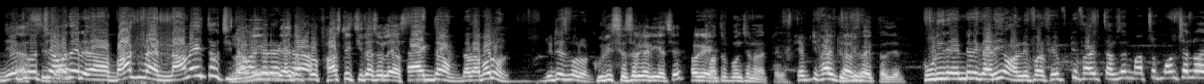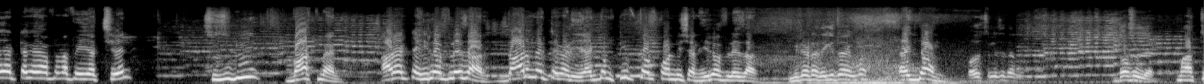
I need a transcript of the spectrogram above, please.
যেহেতু হচ্ছে চিতা। আমাদের বাগম্যান নামেই তো চিতাবাগের একদম ফার্স্টে চিতা চলে আসছে। একদম। দাদা বলুন। ডিটেলস বলুন। কুড়ির শেষের গাড়ি আছে. মাত্র পঞ্চান্ন হাজার টাকা। Fifty five fifty five thousand কুড়ির এন্ডের গাড়ি only for fifty five thousand মাত্র পঞ্চান্ন হাজার টাকায় আপনারা পেয়ে যাচ্ছেন সুজুকি বাকম্যান আর একটা হিরো প্লেজার দারুণ একটা গাড়ি একদম tip top condition Hero Pleasure মিটারটা দেখি তো একবার। একদম। কত চলেছে দেখো? দশ হাজার। মাত্র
